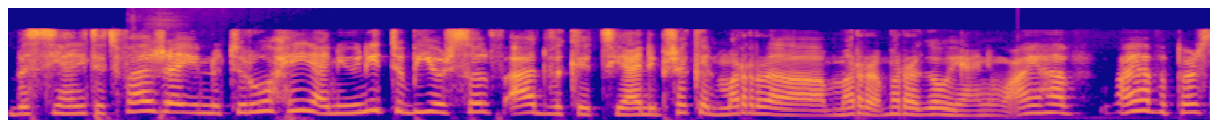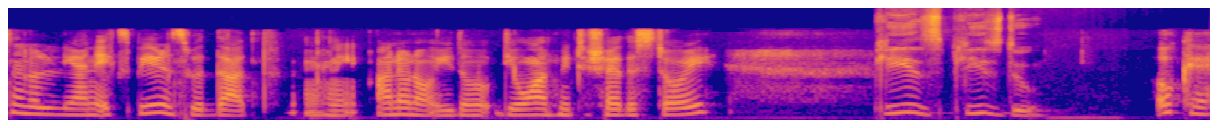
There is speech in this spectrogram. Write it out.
بس يعني تتفاجئي إنه تروحي يعني you need to be your self advocate. يعني بشكل مرة مرة مرة قوي. يعني I have I have a personal يعني experience with that. يعني I don't know. You do, do you want me to share the story? please please do okay.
